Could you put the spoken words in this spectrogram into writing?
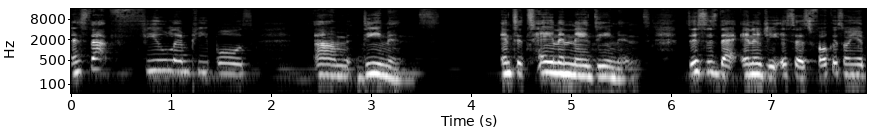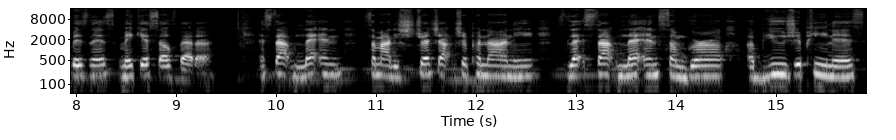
And stop fueling people's um, demons, entertaining their demons. This is that energy. It says focus on your business, make yourself better. And stop letting somebody stretch out your panani. Let stop letting some girl abuse your penis.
